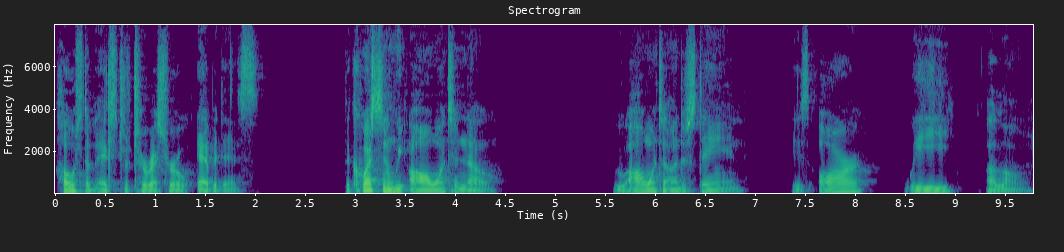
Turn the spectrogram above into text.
host of Extraterrestrial Evidence. The question we all want to know, we all want to understand, is are we alone?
